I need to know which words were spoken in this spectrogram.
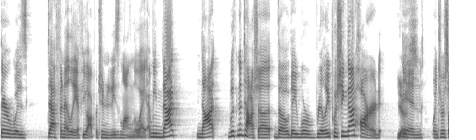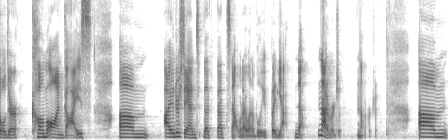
there was definitely a few opportunities along the way. I mean, that not with Natasha, though. They were really pushing that hard yes. in Winter Soldier. Come on, guys. Um, I understand that that's not what I want to believe, but yeah, no, not a virgin, not a virgin. Um,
